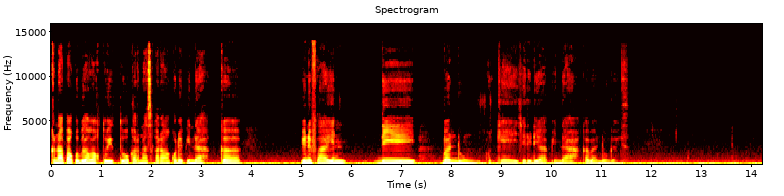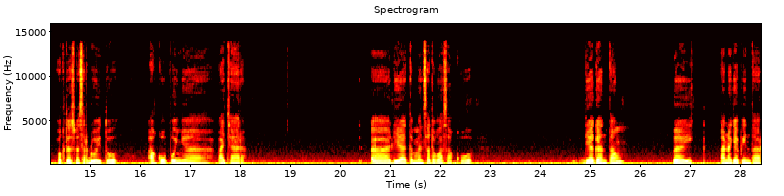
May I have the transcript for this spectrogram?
Kenapa aku bilang waktu itu? Karena sekarang aku udah pindah ke univ di Bandung. Oke, jadi dia pindah ke Bandung, guys. Waktu semester 2 itu aku punya pacar uh, dia teman satu kelas aku dia ganteng baik anaknya pintar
